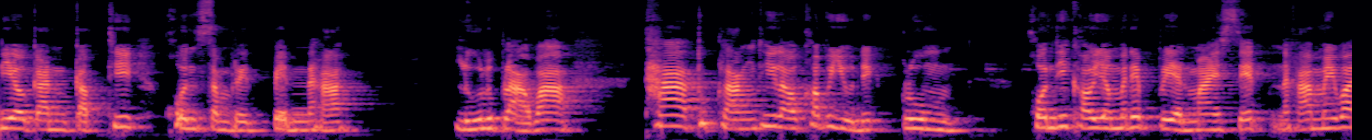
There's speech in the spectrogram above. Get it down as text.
เดียวกันกับที่คนสำเร็จเป็นนะคะ รู้หรือเปล่าว่า ถ้าทุกครั้งที่เราเข้าไปอยู่ในกลุ่ม คนที่เขายังไม่ได้เปลี่ยน mindset นะคะ ไม่ว่า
